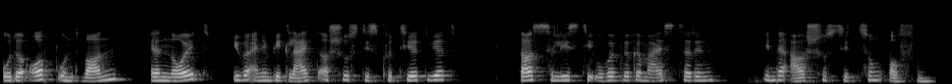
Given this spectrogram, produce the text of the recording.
oder ob und wann erneut über einen Begleitausschuss diskutiert wird, das ließ die Oberbürgermeisterin in der Ausschusssitzung offen.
